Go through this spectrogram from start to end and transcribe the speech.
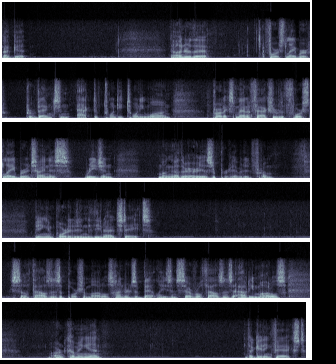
Not good. Now, under the Forced Labor Prevention Act of 2021, products manufactured with forced labor in China's region, among other areas, are prohibited from being imported into the United States. So, thousands of Porsche models, hundreds of Bentleys, and several thousands of Audi models aren't coming in. They're getting fixed.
